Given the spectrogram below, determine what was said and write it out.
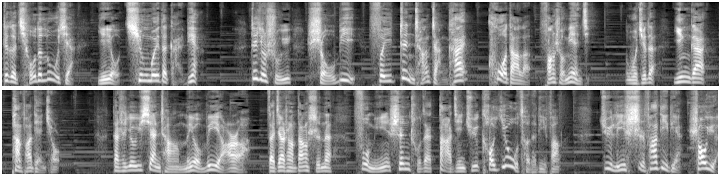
这个球的路线也有轻微的改变，这就属于手臂非正常展开，扩大了防守面积。我觉得应该判罚点球。但是由于现场没有 VR 啊，再加上当时呢，富民身处在大禁区靠右侧的地方，距离事发地点稍远，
